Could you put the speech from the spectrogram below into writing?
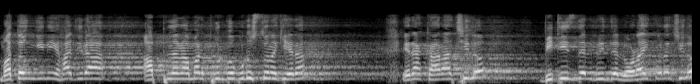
মাতঙ্গিনী হাজরা আপনার আমার পূর্বপুরুষ তো নাকি এরা? এরা কারা ছিল? ব্রিটিশদের বিরুদ্ধে লড়াই করেছিল।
